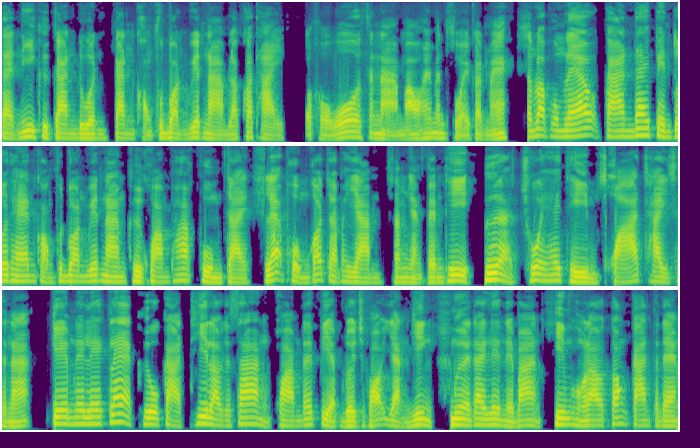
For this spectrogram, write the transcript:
แต่นี่คือการดวลกันของฟุตบอลเวียดนามแล้วก็ไทยโอ้โหสนามเอาให้มันสวยก่อนไหมสำหรับผมแล้วการได้เป็นตัวแทนของฟุตบอลเวียดนามคือความภาคภูมิใจ และผมก็จะพยายามทำอย่างเต็มที่เพื่อช่วยให้ทีมคว้าชัยชนะ เกมในเล็กแรกคือโอกาสที่เราจะสร้างความได้เปรียบโดยเฉพาะอย่างยิ่งเมื่อได้เล่นในบ้าน ทีมของเราต้องการแสดง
